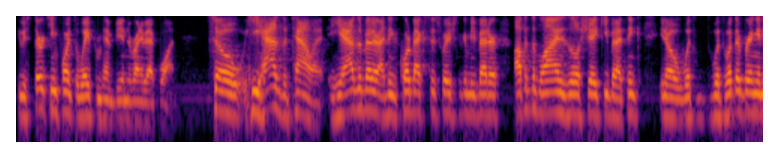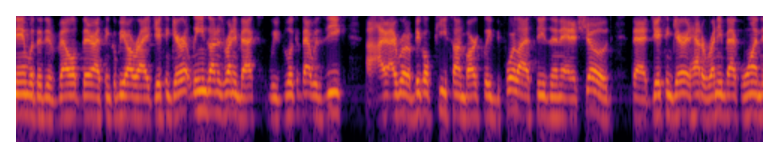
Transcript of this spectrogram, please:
he was 13 points away from him being the running back one. So he has the talent. He has a better. I think the quarterback situation is going to be better. Offensive line is a little shaky, but I think you know with with what they're bringing in, what they develop there, I think will be all right. Jason Garrett leans on his running backs. We've looked at that with Zeke. I, I wrote a big old piece on Barkley before last season, and it showed that Jason Garrett had a running back one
